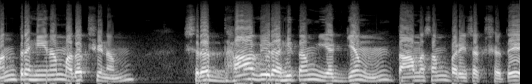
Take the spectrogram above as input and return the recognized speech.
मंत्रहीनम अदक्षिणम श्रद्धा विरहितम यज्ञम तामसम परिचक्षते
